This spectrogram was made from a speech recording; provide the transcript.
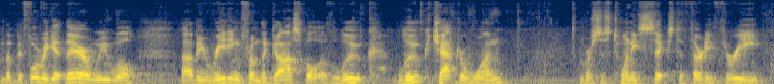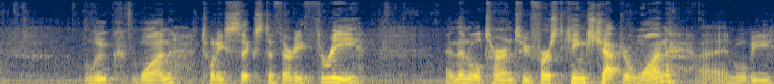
But before we get there, we will uh, be reading from the Gospel of Luke, Luke chapter 1, verses 26 to 33. Luke 1, 26 to 33. And then we'll turn to 1 Kings chapter 1, uh, and we'll be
